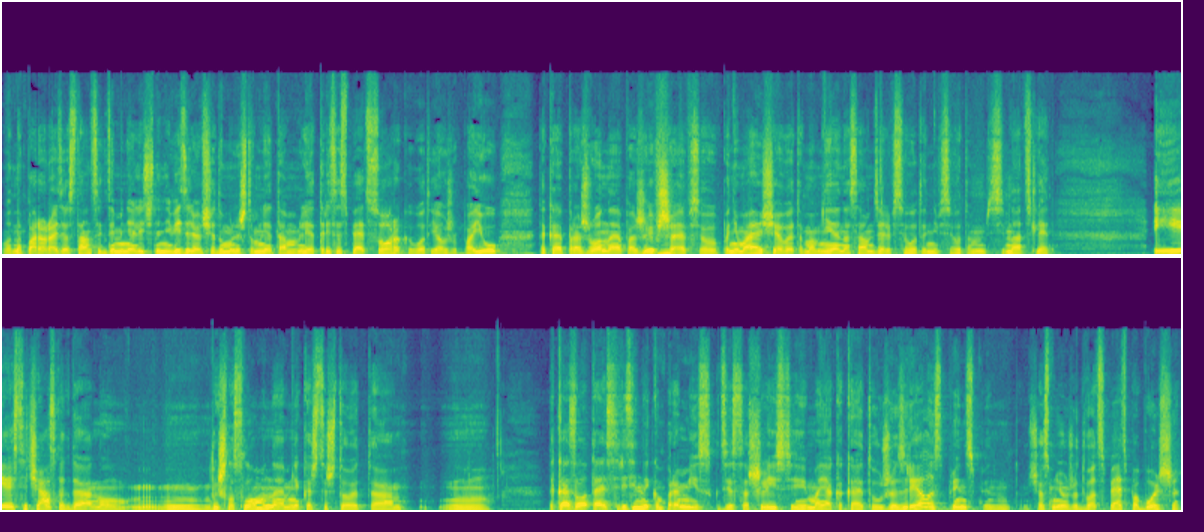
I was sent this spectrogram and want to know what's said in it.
Вот, на пару радиостанций, где меня лично не видели, вообще думали, что мне там лет 35-40, и вот я уже пою, такая прожженная, пожившая, все понимающая в этом, а мне на самом деле всего-то не всего там 17 лет. И сейчас, когда ну, вышло сломанное, мне кажется, что это такая золотая середина и компромисс, где сошлись и моя какая-то уже зрелость, в принципе, ну, там, сейчас мне уже 25, побольше,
